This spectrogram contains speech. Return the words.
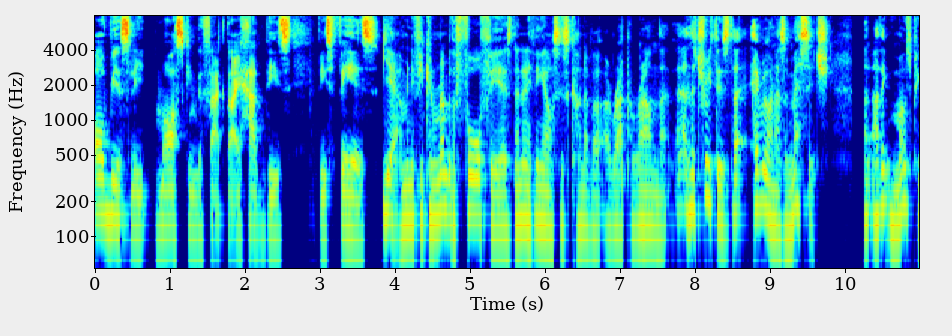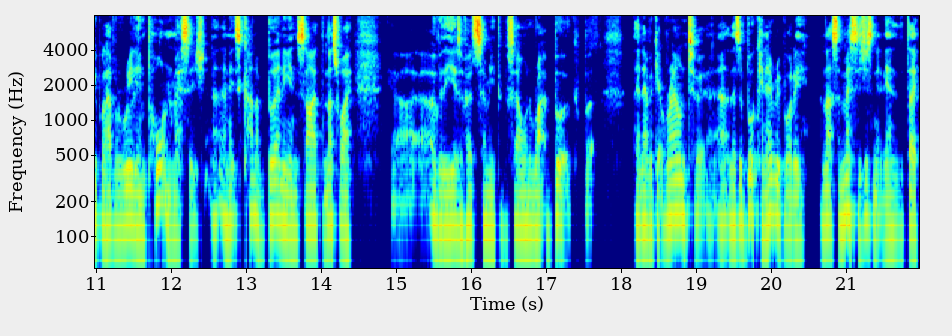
obviously masking the fact that I had these these fears. Yeah, I mean, if you can remember the four fears, then anything else is kind of a, a wrap around that. And the truth is that everyone has a message. And I think most people have a really important message and it's kind of burning inside them. That's why uh, over the years I've heard so many people say, I want to write a book, but they never get round to it. And there's a book in everybody, and that's a message, isn't it? At the end of the day,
